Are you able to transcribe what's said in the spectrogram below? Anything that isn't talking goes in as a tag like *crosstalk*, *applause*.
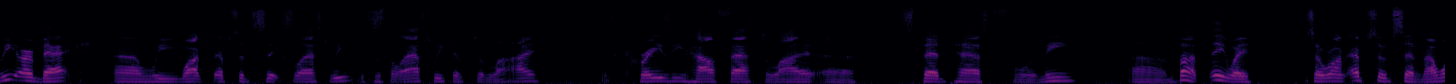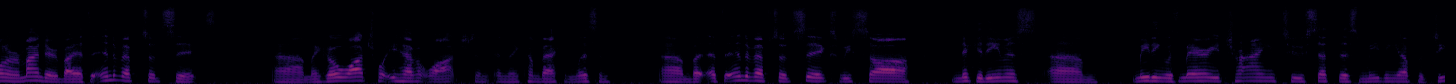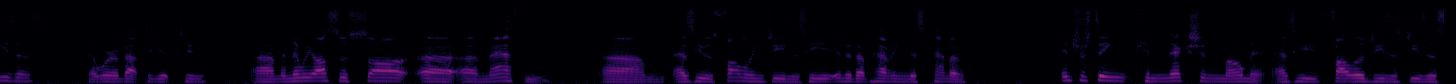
We are back. Um, we watched episode six last week. This is the last week of July. It's crazy how fast July uh, sped past for me. Um, but anyway, so we're on episode seven. I want to remind everybody at the end of episode six, um, and go watch what you haven't watched, and, and then come back and listen. Um, but at the end of episode six, we saw Nicodemus um, meeting with Mary, trying to set this meeting up with Jesus that we're about to get to. Um, and then we also saw uh, uh, Matthew um, as he was following Jesus. He ended up having this kind of interesting connection moment as he followed Jesus. Jesus,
